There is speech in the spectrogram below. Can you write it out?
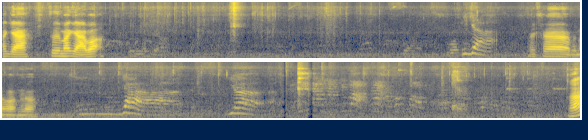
มักยาซื้อมักยาบ่อย่าไม่ค่าไปนอนแล้ว ฮะ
